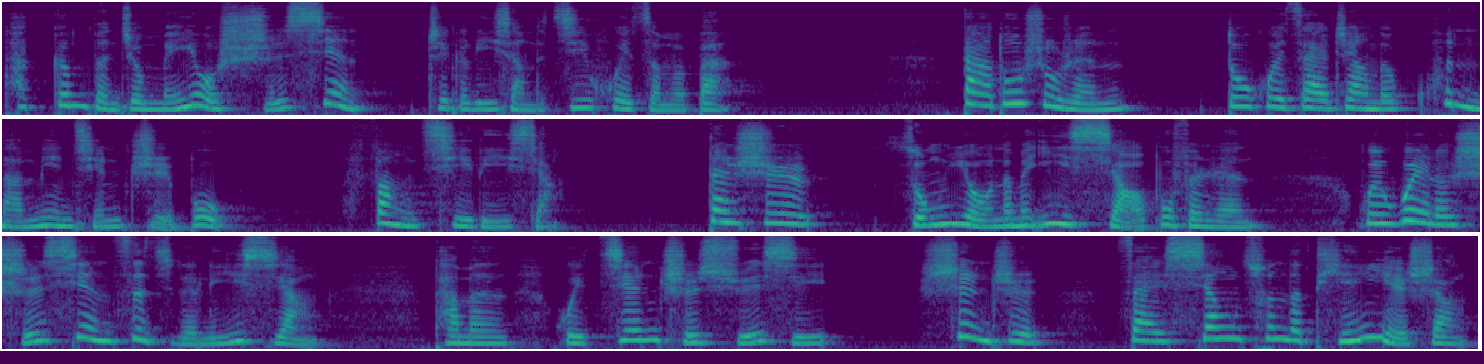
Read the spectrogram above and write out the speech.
他根本就没有实现这个理想的机会，怎么办？大多数人。都会在这样的困难面前止步，放弃理想。但是，总有那么一小部分人，会为了实现自己的理想，他们会坚持学习，甚至在乡村的田野上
